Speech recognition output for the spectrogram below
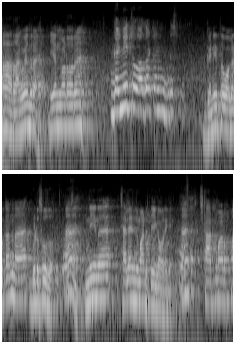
ಹಾಂ ರಾಘವೇಂದ್ರ ಏನು ಮಾಡೋರೆ? ಗಣಿತ ಒಗಟನ್ನು ಬಿಡಿಸ್ಬೇಕು. ಗಣಿತ ಒಗಟನ್ನ ಬಿಡಿಸೋದು ಹಾಂ ನೀನು ಚಾಲೆಂಜ್ ಮಾಡ್ತೀಯ ಈಗ ಅವರಿಗೆ. ಹಾಂ ಸ್ಟಾರ್ಟ್ ಮಾಡಪ್ಪ.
